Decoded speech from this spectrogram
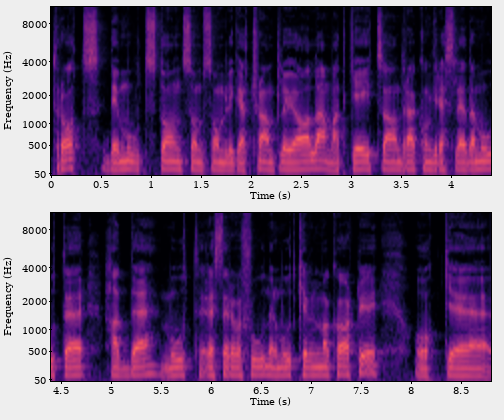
trots det motstånd som somliga Trump-lojala, Matt Gates och andra kongressledamöter hade mot reservationer mot Kevin McCarthy. Och eh,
